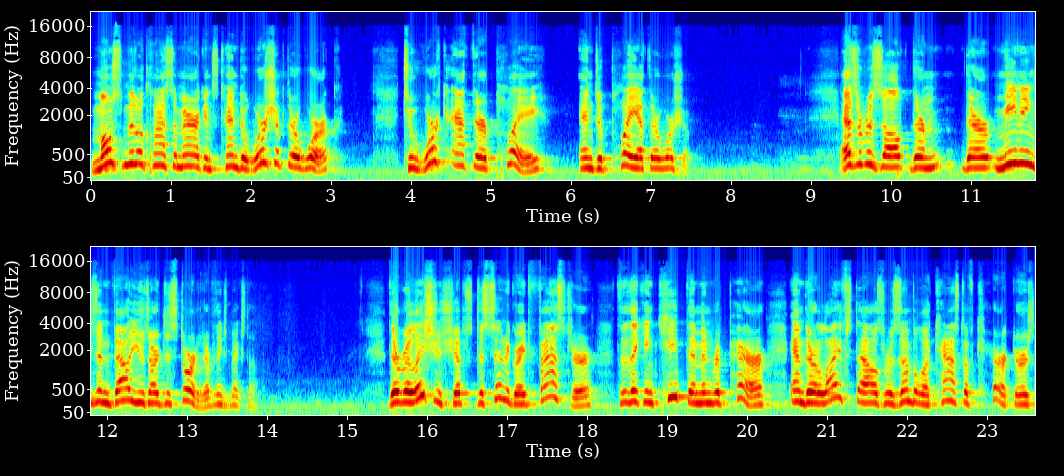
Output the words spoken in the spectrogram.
Most middle class Americans tend to worship their work, to work at their play, and to play at their worship. As a result, their, their meanings and values are distorted. Everything's mixed up. Their relationships disintegrate faster than they can keep them in repair, and their lifestyles resemble a cast of characters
